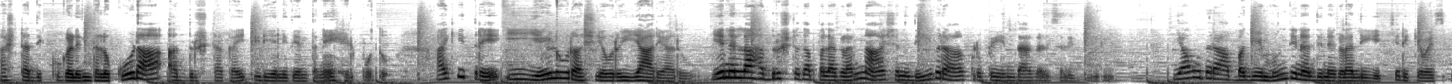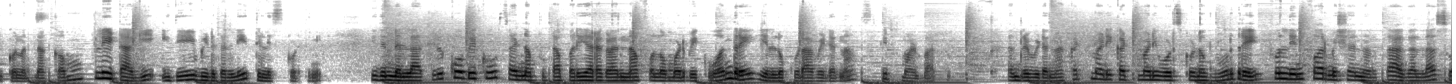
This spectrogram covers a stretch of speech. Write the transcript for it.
ಅಷ್ಟ ದಿಕ್ಕುಗಳಿಂದಲೂ ಕೂಡ ಅದೃಷ್ಟ ಕೈ ಹಿಡಿಯಲಿದೆ ಅಂತಲೇ ಹೇಳ್ಬೋದು. ಹಾಗಿದ್ರೆ ಈ ಏಳು ರಾಶಿಯವರು ಯಾರ್ಯಾರು? ಏನೆಲ್ಲ ಅದೃಷ್ಟದ ಫಲಗಳನ್ನು ಶನಿದೇವರ ಕೃಪೆಯಿಂದ ಗಳಿಸಲಿದ್ದೀರಿ? ಯಾವುದರ ಬಗ್ಗೆ ಮುಂದಿನ ದಿನಗಳಲ್ಲಿ ಎಚ್ಚರಿಕೆ ವಹಿಸಬೇಕು ಅನ್ನೋದನ್ನ ಕಂಪ್ಲೀಟಾಗಿ ಇದೇ ವಿಡದಲ್ಲಿ ತಿಳಿಸ್ಕೊಡ್ತೀನಿ. ಇದನ್ನೆಲ್ಲ ತಿಳ್ಕೋಬೇಕು, ಸಣ್ಣ ಪುಟ್ಟ ಪರಿಹಾರಗಳನ್ನು ಫಾಲೋ ಮಾಡಬೇಕು ಅಂದರೆ ಎಲ್ಲೂ ಕೂಡ ವಿಡನ್ನು ಸ್ಕಿಪ್ ಮಾಡಬಾರ್ದು. ಅಂದರೆ ವಿಡನ್ನ ಕಟ್ ಮಾಡಿ ಕಟ್ ಮಾಡಿ ಓಡಿಸ್ಕೊಂಡೋಗಿ ನೋಡಿದ್ರೆ ಫುಲ್ ಇನ್ಫಾರ್ಮೇಷನ್ ಅರ್ಥ ಆಗಲ್ಲ. ಸೊ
